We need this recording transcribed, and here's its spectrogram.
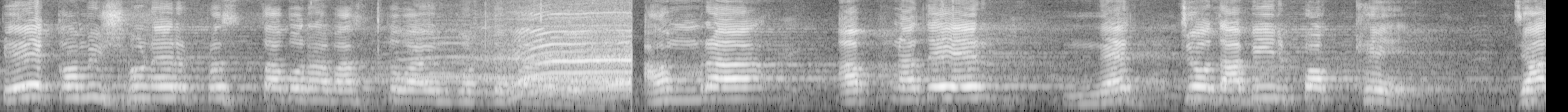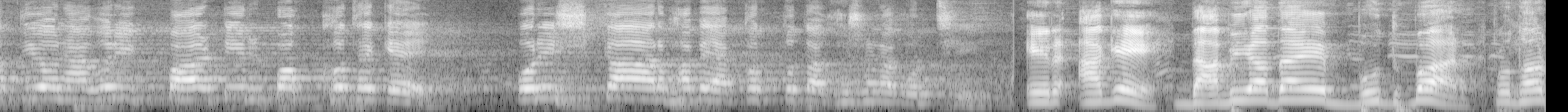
পে কমিশনের প্রস্তাবনা বাস্তবায়ন করতে পারবে। আমরা আপনাদের ন্যায্য দাবির পক্ষে জাতীয় নাগরিক পার্টির পক্ষ থেকে পরিষ্কারভাবে একত্রতা ঘোষণা করছি। এর আগে দাবি আদায়ে বুধবার প্রধান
